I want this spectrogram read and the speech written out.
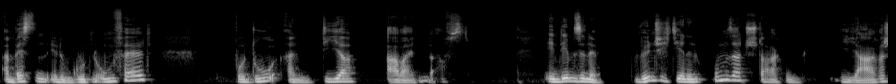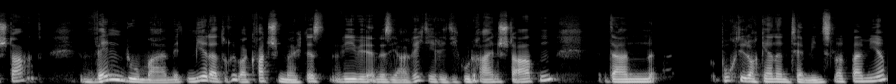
am besten in einem guten Umfeld, wo du an dir arbeiten darfst. In dem Sinne wünsche ich dir einen umsatzstarken Jahresstart. Wenn du mal mit mir darüber quatschen möchtest, wie wir in das Jahr richtig, richtig gut reinstarten, dann buch dir doch gerne einen Terminslot bei mir.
